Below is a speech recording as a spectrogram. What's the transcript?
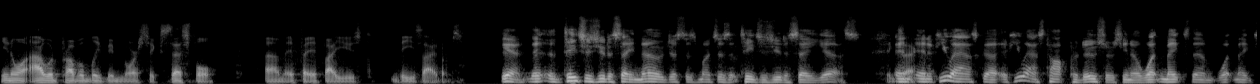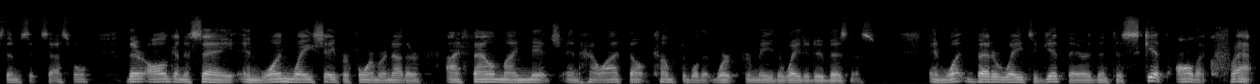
you know I would probably be more successful um, if, if I used these items. Yeah, it teaches you to say no just as much as it teaches you to say yes. Exactly. And, and if you ask uh, if you ask top producers, you know what makes them what makes them successful, they're all going to say in one way, shape, or form or another, I found my niche and how I felt comfortable that worked for me, the way to do business. And what better way to get there than to skip all the crap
